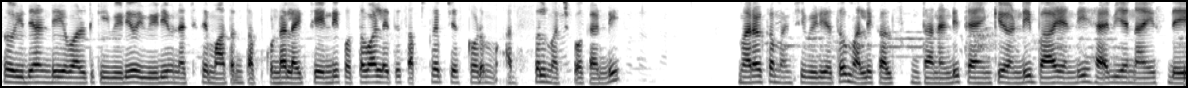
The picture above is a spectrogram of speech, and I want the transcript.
సో ఇదే అండి వాళ్ళకి ఈ వీడియో. ఈ వీడియో నచ్చితే మాత్రం తప్పకుండా లైక్ చేయండి. కొత్త వాళ్ళు అయితే సబ్స్క్రైబ్ చేసుకోవడం అస్సలు మర్చిపోకండి. మరొక మంచి వీడియోతో మళ్ళీ కలుసుకుంటానండి. థ్యాంక్ యూ అండి. బాయ్ అండి. Have a nice day.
